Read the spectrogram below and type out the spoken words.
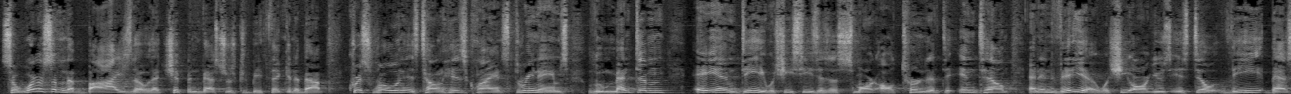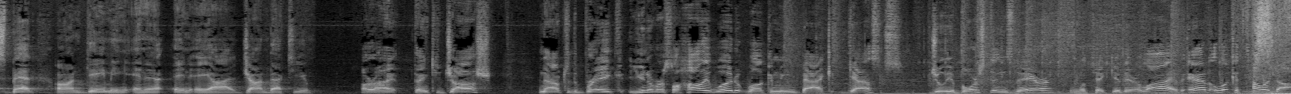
So what are some of the buys, though, that chip investors could be thinking about? Chris Rolland is telling his clients three names, Lumentum, AMD, which she sees as a smart alternative to Intel, and NVIDIA, which she argues is still the best bet on gaming and, uh, AI. John, back to you. All right. Thank you, Josh. Now to the break. Universal Hollywood welcoming back guests. Julia Boorstin's there, and we'll take you there live. And look at Teladoc,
